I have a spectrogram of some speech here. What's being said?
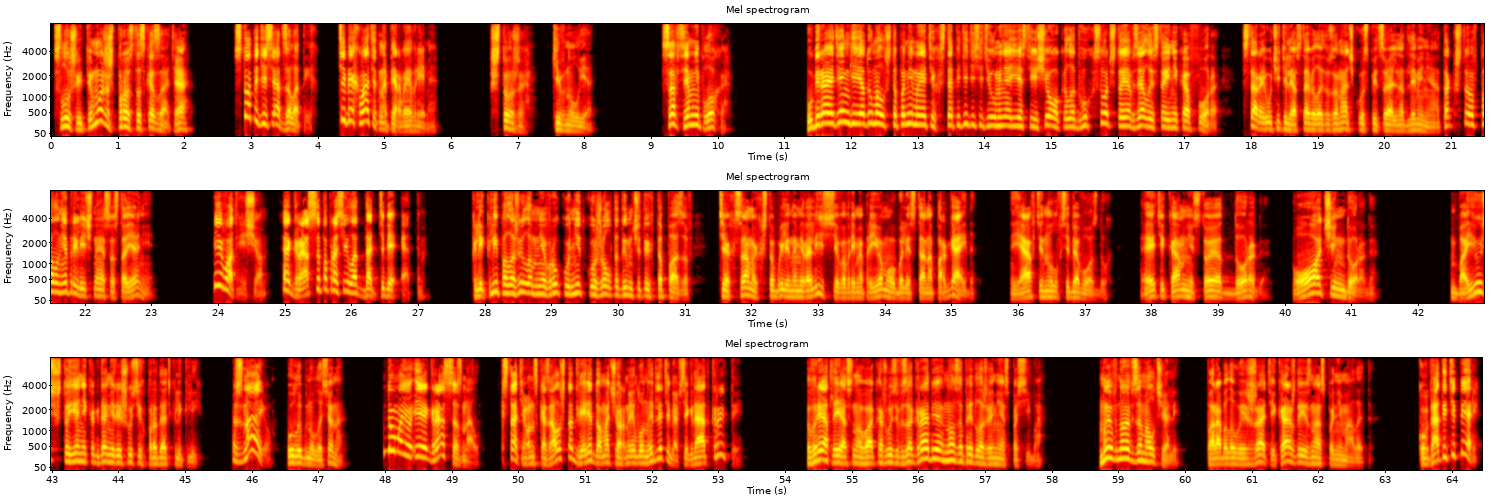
«Слушай, ты можешь просто сказать, а?» «Сто пятьдесят золотых. Тебе хватит на первое время». «Что же?» — кивнул я. «Совсем неплохо. Убирая деньги, я думал, что помимо этих 150 у меня есть еще около 200, что я взял из тайника фора. Старый учитель оставил эту заначку специально для меня, так что вполне приличное состояние. И вот еще. Эграсса попросил отдать тебе это. Кликли положила мне в руку нитку желто-дымчатых топазов, тех самых, что были на Миралиссе во время приема у Балистана Паргайда. Я втянул в себя воздух. Эти камни стоят дорого. Очень дорого. Боюсь, что я никогда не решусь их продать Кликли. Знаю, улыбнулась она. Думаю, и Эграсса знал. Кстати, он сказал, что двери дома Черной Луны для тебя всегда открыты. Вряд ли я снова окажусь в Заграбе, но за предложение спасибо. Мы вновь замолчали. Пора было уезжать, и каждый из нас понимал это. «Куда ты теперь?»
